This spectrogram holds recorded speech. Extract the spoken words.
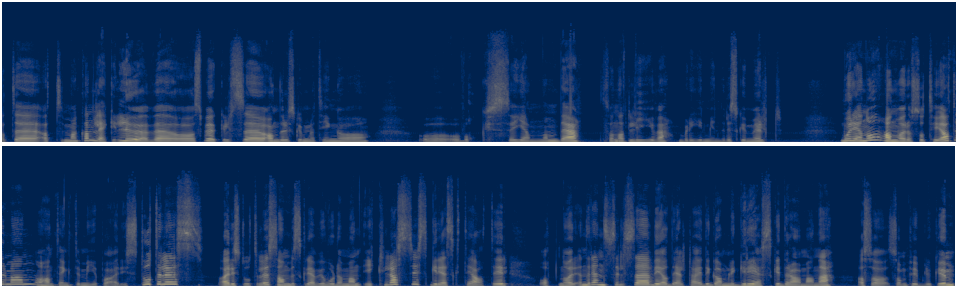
At, uh, at man kan leke løve og spøkelse og andre skumle ting, og, og, og vokse gjennom det. Sånn at livet blir mindre skummelt. Moreno han var også teatermann, og han tenkte mye på Aristoteles. Aristoteles han beskrev jo hvordan man i klassisk gresk teater oppnår en renselse ved å delta i de gamle greske dramaene, altså som publikum.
